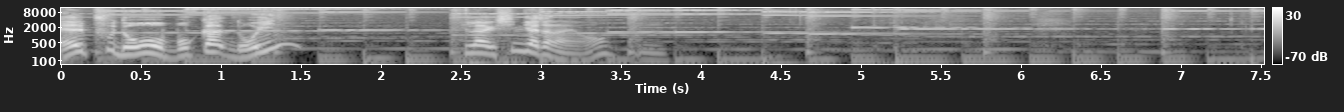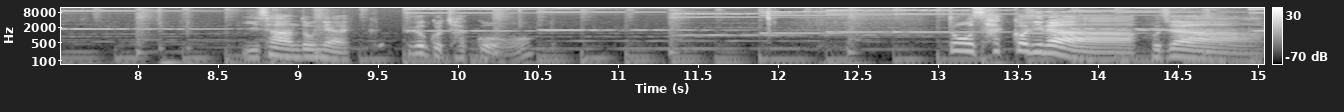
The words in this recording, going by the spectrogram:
엘프노 못가 노인? 힐라기 신기하잖아요 음. 이상한 동네 뜨겁고 작고 또 사건이라 보자.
